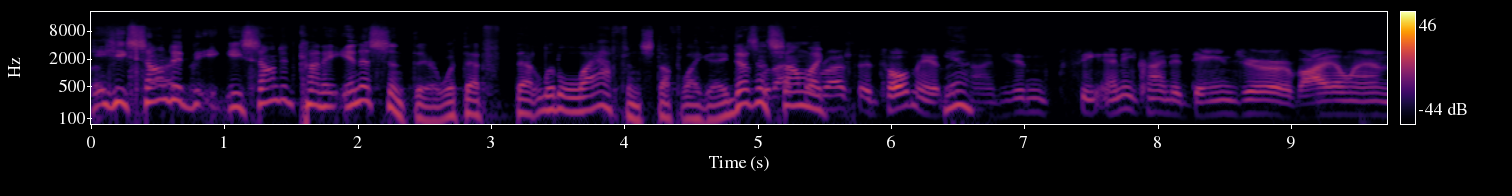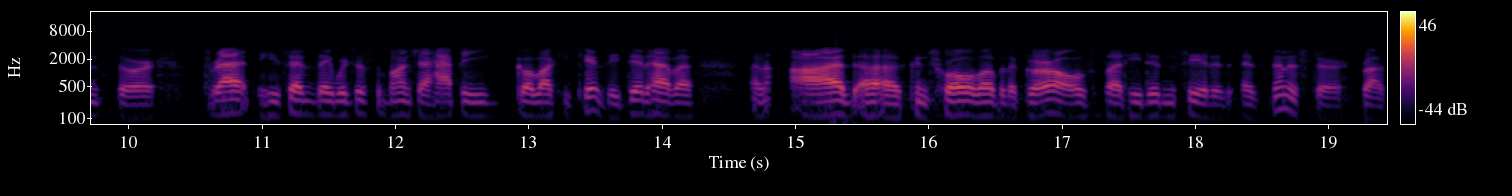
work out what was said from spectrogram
He, he sounded he sounded kind of innocent there with that that little laugh and stuff like that. He doesn't Well, sound like Russ had told me at Yeah. the time. He didn't see any kind of danger or violence or threat. He said they were just a bunch of happy-go-lucky kids. He did have a an odd uh, control over the girls, but he didn't see it as, as sinister. Russ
